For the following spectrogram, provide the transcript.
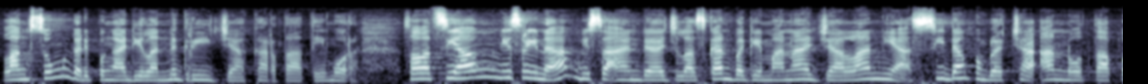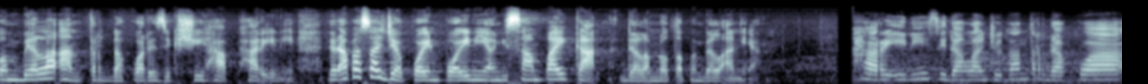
langsung dari Pengadilan Negeri Jakarta Timur. Selamat siang Nisrina, bisa Anda jelaskan bagaimana jalannya sidang pembacaan nota pembelaan terdakwa Rizik Syihab Syihab hari ini. Dan apa saja poin-poin yang disampaikan dalam nota pembelaannya? Hari ini sidang lanjutan terdakwa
